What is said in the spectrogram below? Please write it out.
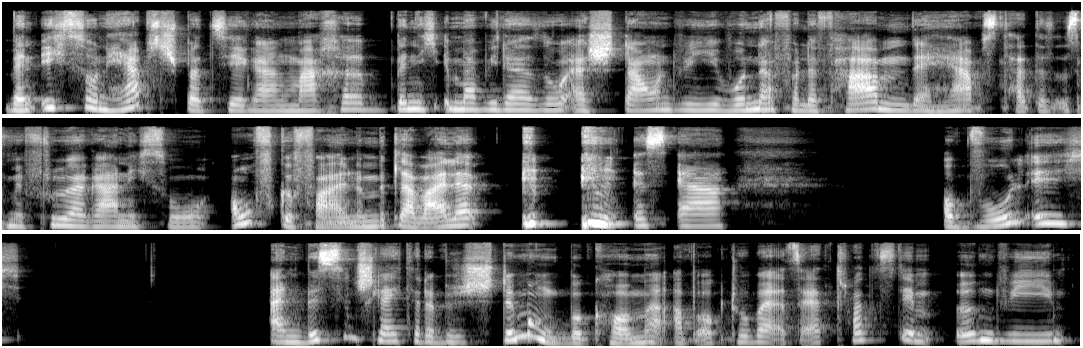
Wenn ich so einen Herbstspaziergang mache, bin ich immer wieder so erstaunt, wie wundervolle Farben der Herbst hat. Das ist mir früher gar nicht so aufgefallen. Und mittlerweile ist er, obwohl ich ein bisschen schlechtere Bestimmung bekomme ab Oktober, ist er trotzdem irgendwie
